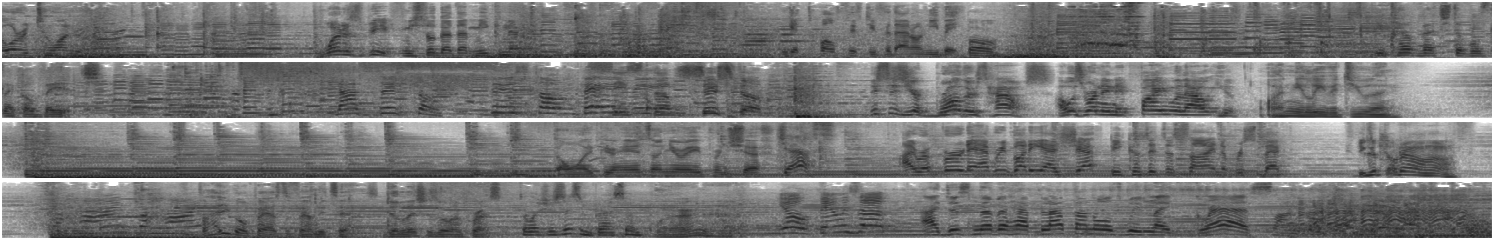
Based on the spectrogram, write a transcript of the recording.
ordered 200. What is beef? You still got that meat connect? You get twelve fifty for that on eBay. Boom. You cut vegetables like a bitch. Not system. System, baby. System. System. This is your brother's house. I was running it fine without you. Why didn't he leave it to you then? Don't wipe your hands on your apron, chef. Jeff. I refer to everybody as chef because it's a sign of respect. You can throw down, huh? So how you gonna pass the family test? Delicious or impressive? Delicious is impressive. Word. Yo, family's up. I just never had plátanos with like grass on it.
